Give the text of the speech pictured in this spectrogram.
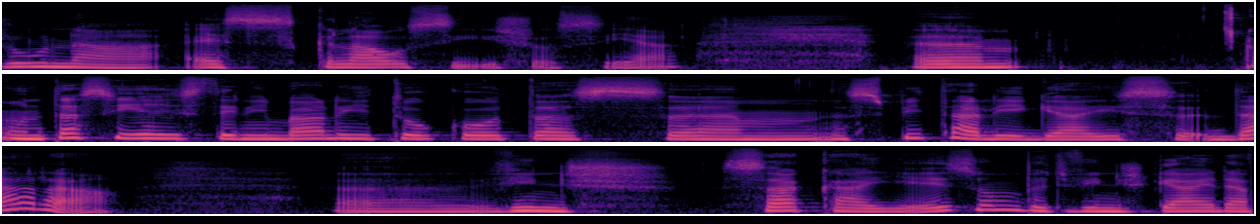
runā, es klausīšos, jā. Um, un tas ir īstenībā arī to, ko tas um, spitālīgais dara. Uh, viņš saka Jēzum, bet viņš gaida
